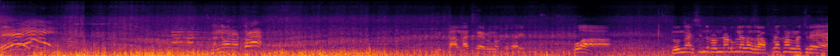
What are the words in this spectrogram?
ఏ, నన్ను నడతారా నీ కాలు నచ్చిరాయి ఒకేసారి. వా నువ్వు నడిచింది రెండు అడుగులే కదరా అప్పుడే కాళ్ళు నచ్చిరాయా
